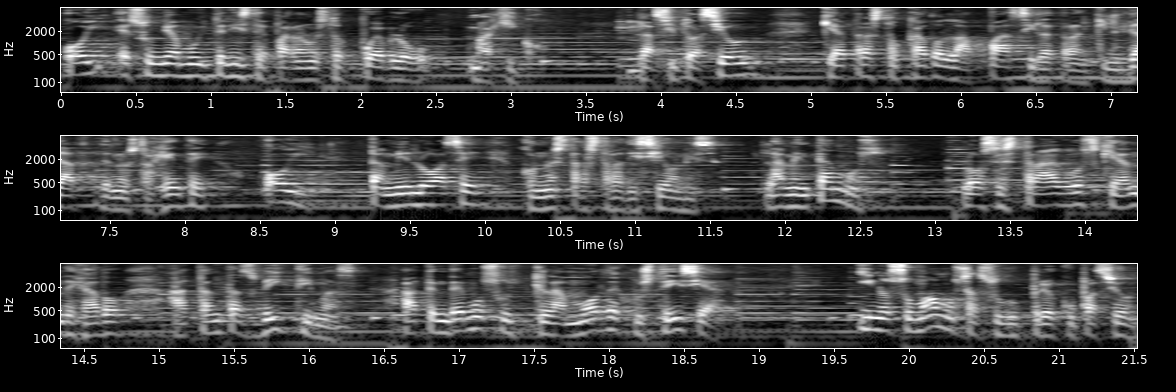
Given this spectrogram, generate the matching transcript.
Hoy es un día muy triste para nuestro pueblo mágico. La situación que ha trastocado la paz y la tranquilidad de nuestra gente hoy también lo hace con nuestras tradiciones. Lamentamos los estragos que han dejado a tantas víctimas. Atendemos su clamor de justicia y nos sumamos a su preocupación.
